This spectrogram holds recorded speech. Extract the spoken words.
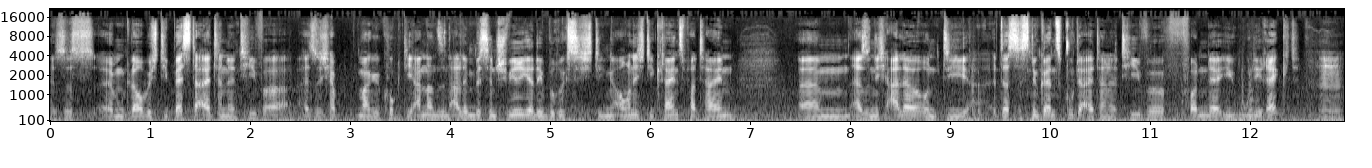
Es ist, ähm, glaube ich, die beste Alternative. Also ich habe mal geguckt, die anderen sind alle ein bisschen schwieriger, die berücksichtigen auch nicht die Kleinstparteien. Ähm, also nicht alle und die, das ist eine ganz gute Alternative von der EU direkt. Mhm.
